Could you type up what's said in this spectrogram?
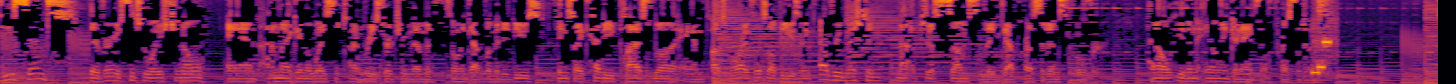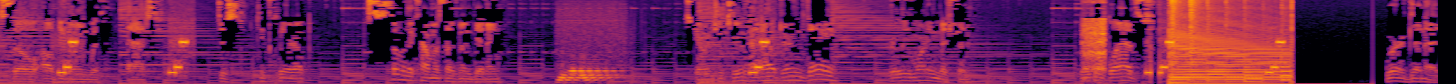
decent, they're very situational, and I'm not going to waste the time researching them if it's only got limited use. Things like heavy plasma and plasma rifles I'll be using every mission, not just some so they've got precedence over. Hell, even alien grenades have precedence so I'll be going with that, just to clear up some of the comments I've been getting. Skyranger 2 head out during day, early morning mission. Wake up, lads. We're gonna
